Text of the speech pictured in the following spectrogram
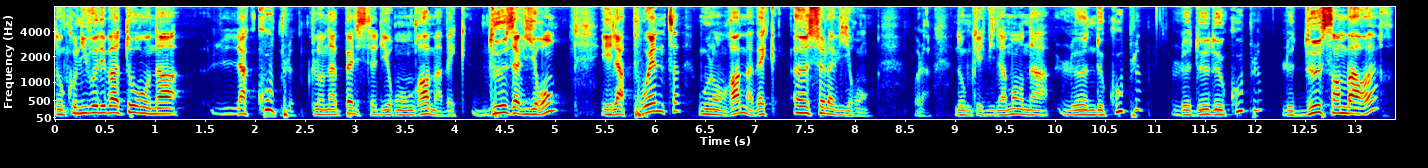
Donc au niveau des bateaux, on a la couple que l'on appelle, c'est-à-dire où on rame avec deux avirons, et la pointe où l'on rame avec un seul aviron. Voilà. Donc évidemment, on a le 1 de couple, le 2 de couple, le 2 sans barreur.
